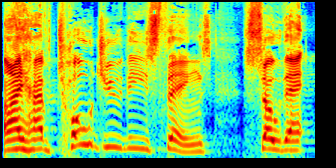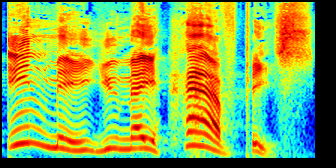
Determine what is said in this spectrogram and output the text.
I have told you these things so that in me you may have peace.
